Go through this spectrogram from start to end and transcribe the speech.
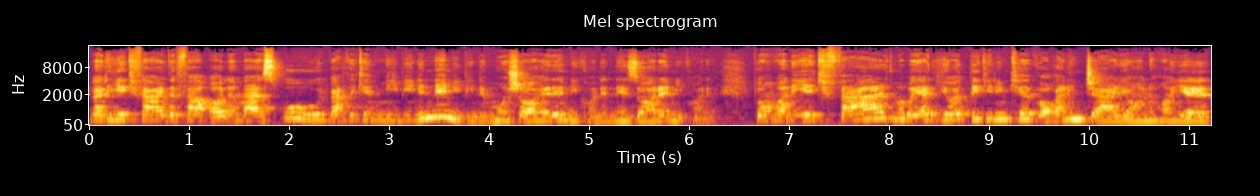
ولی یک فرد فعال مسئول وقتی که می‌بینه نمی‌بینه. مشاهده می‌کنه نظاره می‌کنه. به عنوان یک فرد ما باید یاد بگیریم که واقعا این جریانهای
